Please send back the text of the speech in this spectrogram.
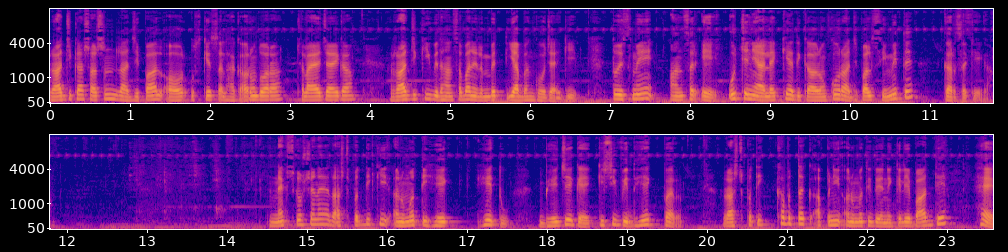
राज्य का शासन राज्यपाल और उसके सलाहकारों द्वारा चलाया जाएगा। राज्य की विधानसभा निलंबित या भंग हो जाएगी। तो इसमें आंसर ए उच्च न्यायालय के अधिकारों को राज्यपाल सीमित कर सकेगा। नेक्स्ट क्वेश्चन है राष्ट्रपति की अनुमति हे, हेतु भेजे गए किसी विधेयक पर राष्ट्रपति कब तक अपनी अनुमति देने के लिए बाध्य है?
